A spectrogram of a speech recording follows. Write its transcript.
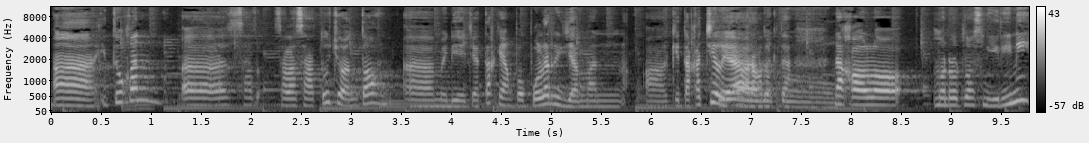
Ah, itu kan satu- salah satu contoh eh, media cetak yang populer di zaman eh, kita kecil Iya, ya orang tua kita. Nah kalau menurut lo sendiri nih,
